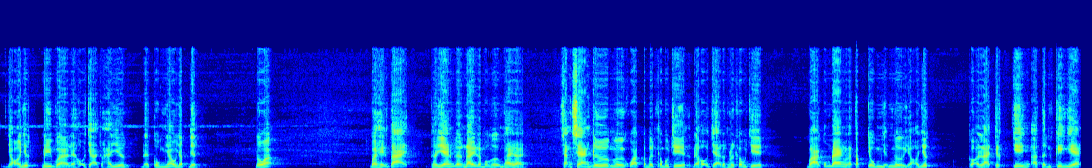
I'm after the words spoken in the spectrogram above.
giỏi nhất đi về để hỗ trợ cho Hải Dương để cùng nhau dập dịch. Đúng không ạ? Và hiện tại, thời gian gần đây là mọi người cũng thấy rồi, sẵn sàng đưa người qua bên Campuchia để hỗ trợ đất nước Campuchia. Và cũng đang là tập trung những người giỏi nhất, gọi là, trực chiến ở tỉnh Kiên Giang.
